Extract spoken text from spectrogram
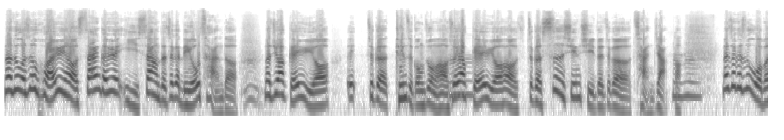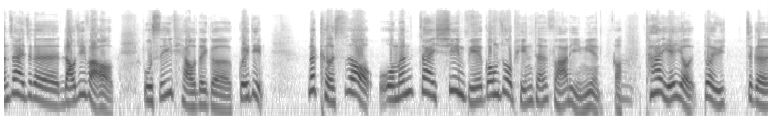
那如果是怀孕哦三个月以上的这个流产的，那就要给予哦。诶，这个停止工作嘛，哈，所以要给予哦，哦，这个四星期的这个产假哦。那这个是我们在这个劳基法哦五十一条的一个规定。那可是哦，我们在性别工作平等法里面哦，它也有对于这个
